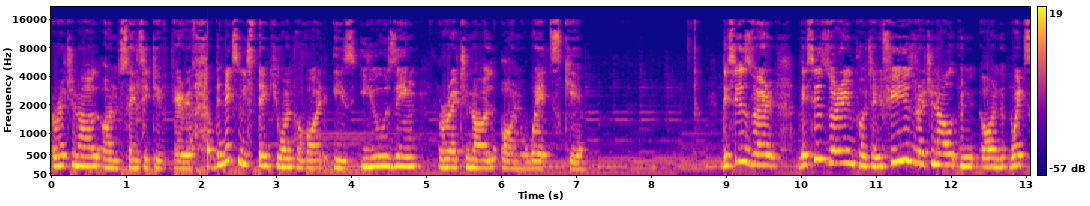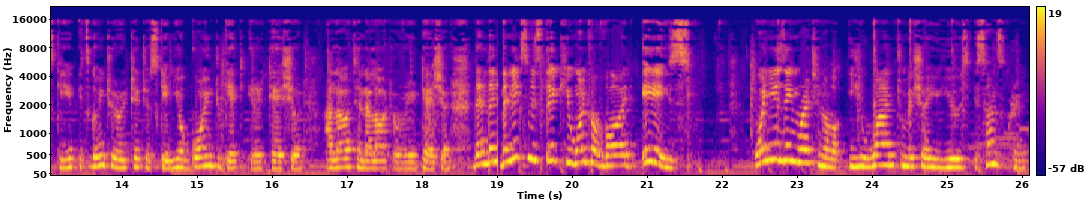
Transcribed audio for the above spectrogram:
retinol on sensitive area the next mistake you want to avoid is using retinol on wet skin. This is very this is very important. If you use retinol in, on wet skin it's going to irritate your skin. You're going to get irritation a lot and a lot of irritation. Then the, the next mistake you want to avoid is when using retinol, you want to make sure you use a sunscreen.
